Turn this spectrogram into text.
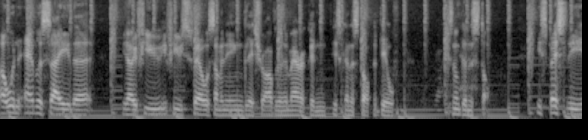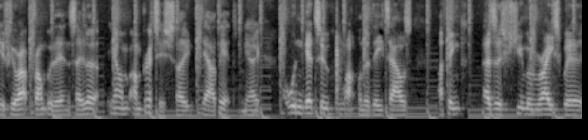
I wouldn't ever say that you know if you if you spell something in English rather than American, it's going to stop a deal. It's not going to stop. Especially if you're upfront with it and say, look, yeah, I'm, I'm British, so yeah, I did. You know, I wouldn't get too caught up on the details. I think as a human race, we're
